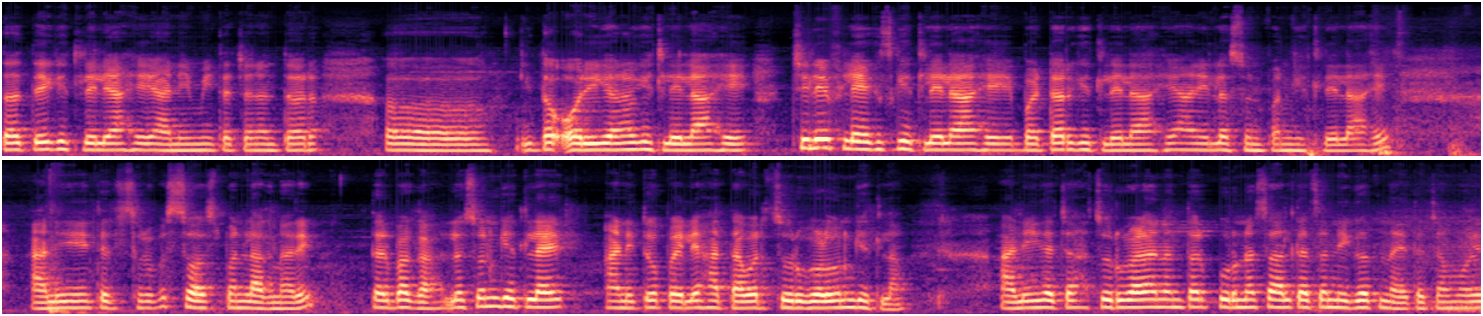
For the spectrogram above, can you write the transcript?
तर ते घेतलेले आहे आणि मी त्याच्यानंतर इथं ओरिगॅनो घेतलेला आहे. चिली फ्लेक्स घेतलेला आहे. बटर घेतलेलं आहे आणि लसूण पण घेतलेलं आहे. आणि त्याच्यासोबत सॉस पण लागणार आहे. तर बघा लसूण घेतला आहे आणि तो पहिले हातावर चुरगळून घेतला. आणि त्याच्या चुरगळल्यानंतर पूर्ण साल त्याचा निघत नाही. त्याच्यामुळे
